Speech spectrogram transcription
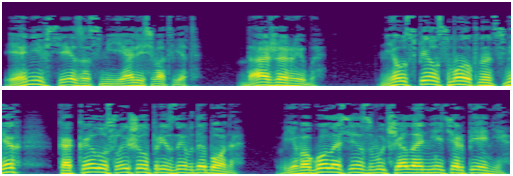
и они все засмеялись в ответ. Даже рыбы. Не успел смолкнуть смех, как Кэл услышал призыв Дебона. В его голосе звучало нетерпение.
